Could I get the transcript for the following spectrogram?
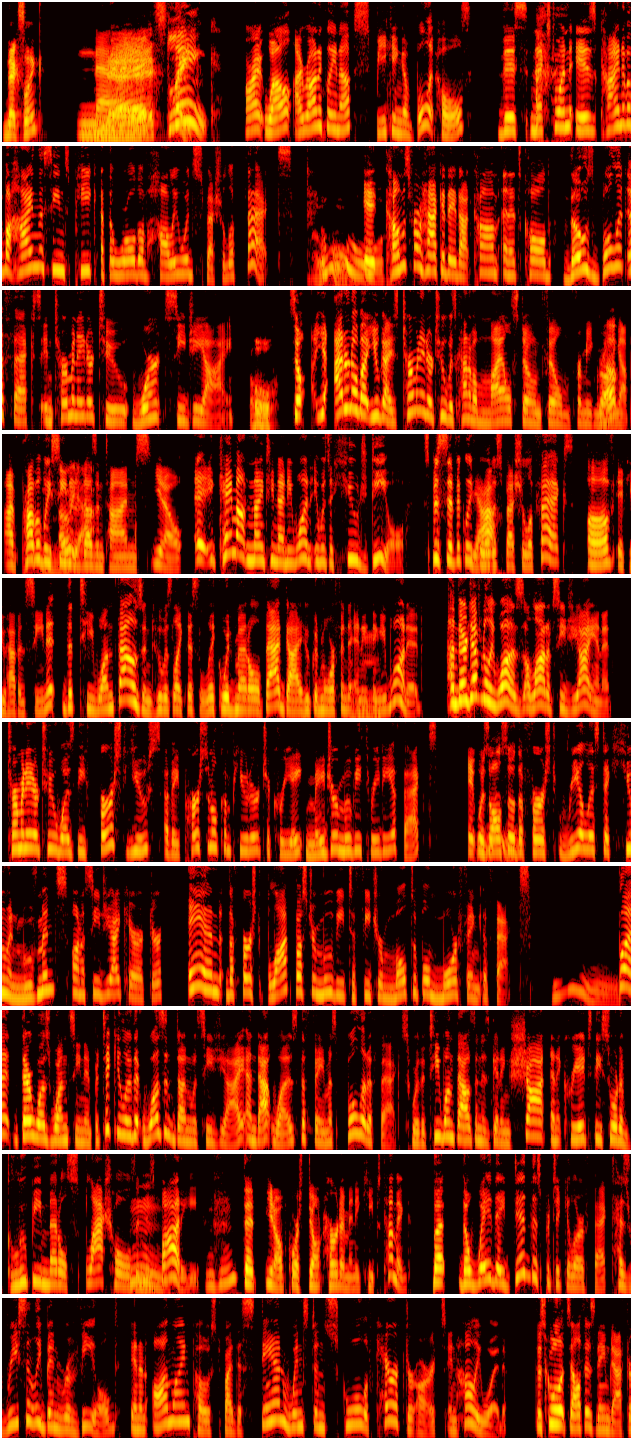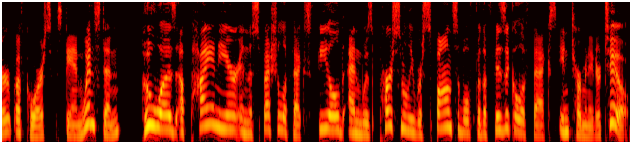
Next link. Next link. All right. Well, ironically enough, speaking of bullet holes, this next one is kind of a behind the scenes peek at the world of Hollywood special effects. Ooh. It comes from hackaday.com and it's called Those Bullet Effects in Terminator 2 Weren't CGI. Oh. So, yeah, I don't know about you guys. Terminator 2 was kind of a milestone film for me growing yep. up. I've probably seen oh, it a dozen times. You know, it came out in 1991. It was a huge deal specifically yeah. for the special effects of, if you haven't seen it, the T 1000, who was like this liquid metal bad guy who could morph into mm-hmm. anything he wanted. And there definitely was a lot of CGI in it. Terminator 2 was the first use of a personal computer to create major movie 3D effects. It was also the first realistic human movements on a CGI character and the first blockbuster movie to feature multiple morphing effects. But there was one scene in particular that wasn't done with CGI, and that was the famous bullet effects, where the T 1000 is getting shot and it creates these sort of gloopy metal splash holes mm. in his mm. body mm-hmm. that, you know, of course, don't hurt him and he keeps coming. But the way they did this particular effect has recently been revealed in an online post by the Stan Winston School of Character Arts in Hollywood. The school itself is named after, of course, Stan Winston, who was a pioneer in the special effects field and was personally responsible for the physical effects in Terminator 2.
